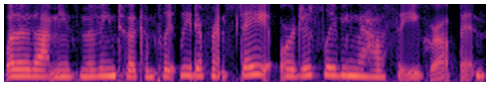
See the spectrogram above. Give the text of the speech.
whether that means moving to a completely different state or just leaving the house that you grew up in.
